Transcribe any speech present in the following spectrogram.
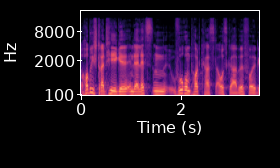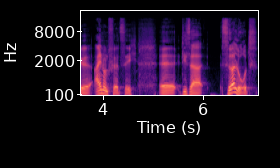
Hobbystratege in der letzten Worum Podcast Ausgabe, Folge 41, äh, dieser Sirlot,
